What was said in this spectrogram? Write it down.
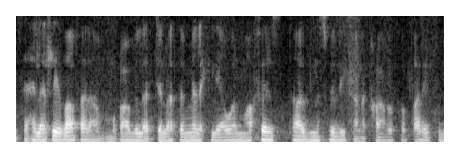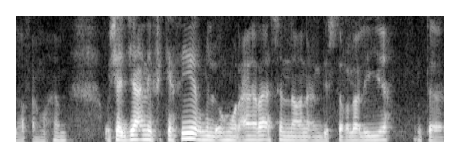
سهلت لي إضافة لمقابله جلاله الملك اللي أول ما فزت هذا بالنسبة لي كانت خارطة الطريق ودافع مهم وشجعني في كثير من الأمور على رأس ان أنا عندي استقلاليه أنت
